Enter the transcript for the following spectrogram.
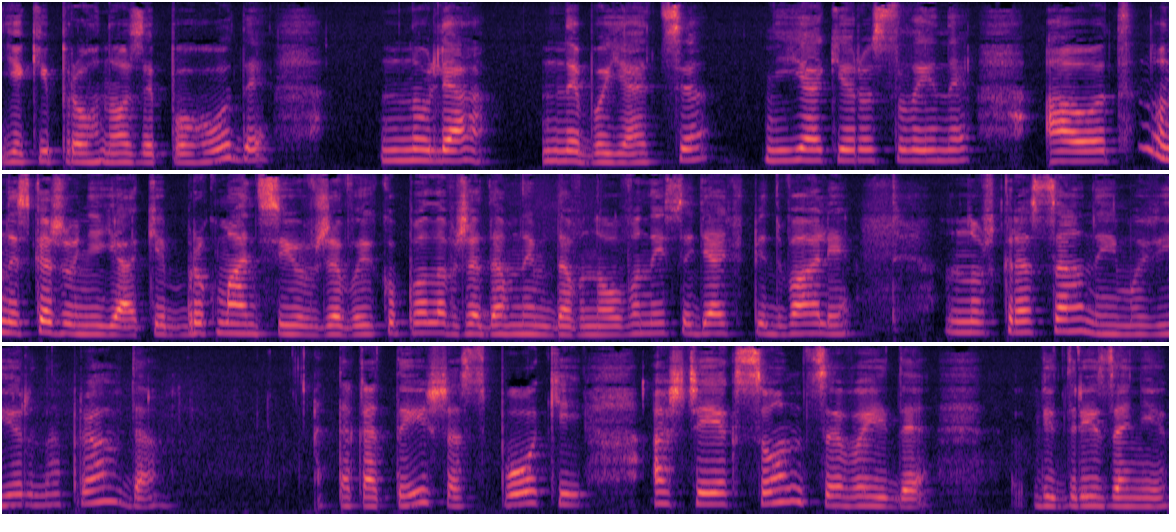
які прогнози погоди. Нуля не бояться ніякі рослини. А от, ну не скажу ніякі, брукманцію вже викопала, вже давним-давно вони сидять в підвалі. Ну ж, краса неймовірна, правда? Така тиша, спокій, а ще як сонце вийде відрізані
